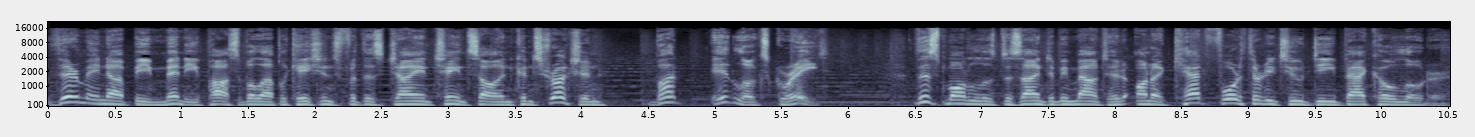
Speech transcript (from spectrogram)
There may not be many possible applications for this giant chainsaw in construction, but it looks great. This model is designed to be mounted on a CAT 432D backhoe loader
